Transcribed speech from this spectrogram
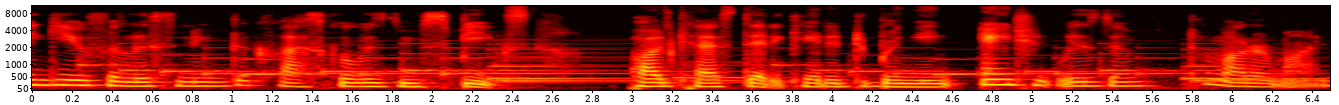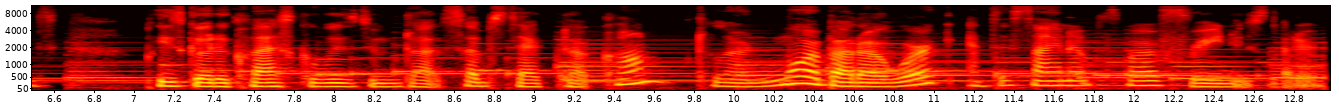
Thank you for listening to Classical Wisdom Speaks, a podcast dedicated to bringing ancient wisdom to modern minds. Please go to classicalwisdom.substack.com to learn more about our work and to sign up for our free newsletter.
